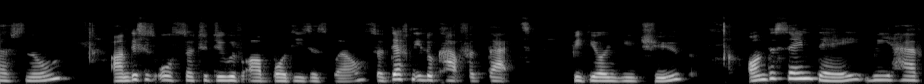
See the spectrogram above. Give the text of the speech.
personal. Um this is also to do with our bodies as well. So definitely look out for that video on youtube. On the same day, we have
